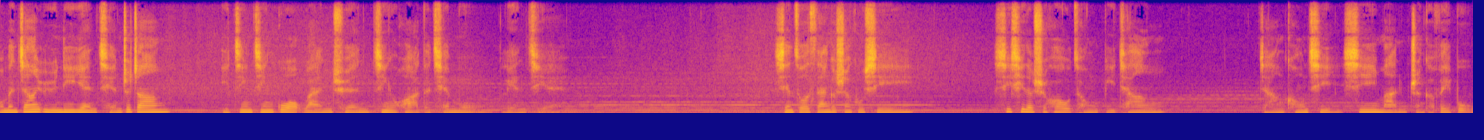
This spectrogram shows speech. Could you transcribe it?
我们将与你眼前这张已经经过完全净化的前母连接。先做三个深呼吸，吸气的时候从鼻腔将空气吸满整个肺部，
